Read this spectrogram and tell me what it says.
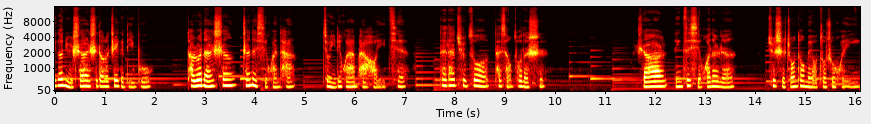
一个女生暗示到了这个地步，倘若男生真的喜欢她，就一定会安排好一切，带她去做他想做的事。然而，林子喜欢的人，却始终都没有做出回应。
